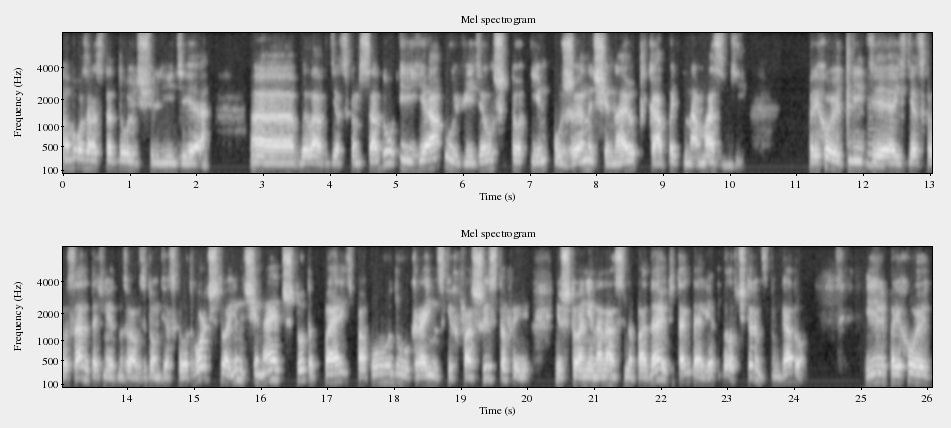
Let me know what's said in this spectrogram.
возраста, дочь Лидия, Э, была в детском саду, и я увидел, что им уже начинают капать на мозги. Приходит Лидия mm. из детского сада, точнее это называлось Дом детского творчества, и начинает что-то парить по поводу украинских фашистов и, и что они на нас нападают и так далее. Это было в 2014 году. Или приходит,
